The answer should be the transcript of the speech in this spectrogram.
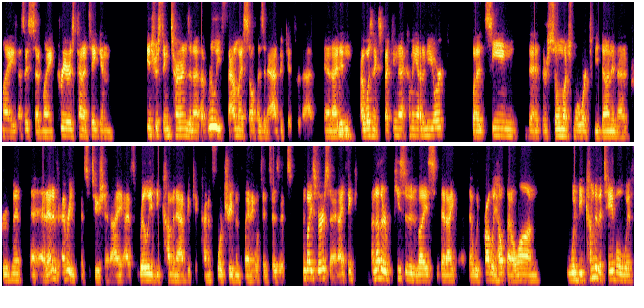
my, as I said, my career has kind of taken interesting turns and I, have really found myself as an advocate for that. And I didn't, mm-hmm. I wasn't expecting that coming out of New York, but seeing that there's so much more work to be done in that improvement at, at every institution, I, I've really become an advocate kind of for treatment planning within physics and vice versa. And I think another piece of advice that I that would probably help that along would be come to the table with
